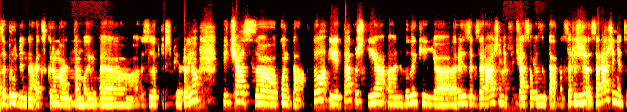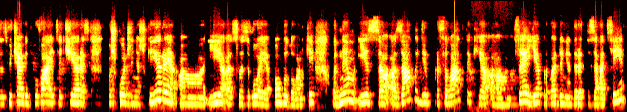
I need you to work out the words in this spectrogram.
забруднена екскрементами е, з лептоспірою під час е, контакту, і також є е, невеликий е, ризик зараження під час елементарного. Зараж- Зараження зазвичай відбувається через пошкодження шкіри і е, слизової оболонки. Одним із а, заходів профілактики це є проведення деретизації.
